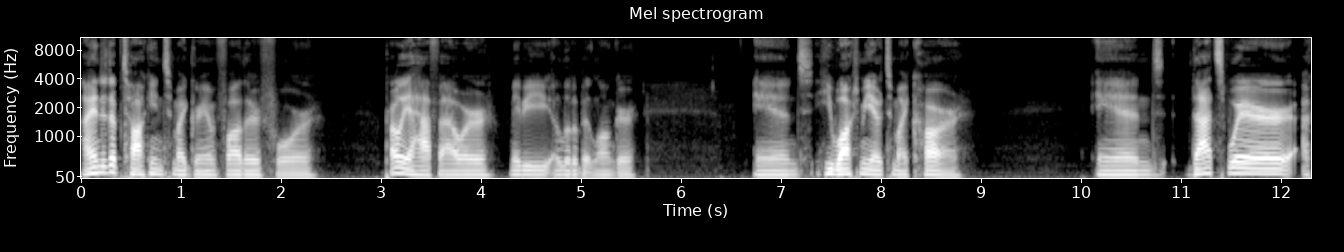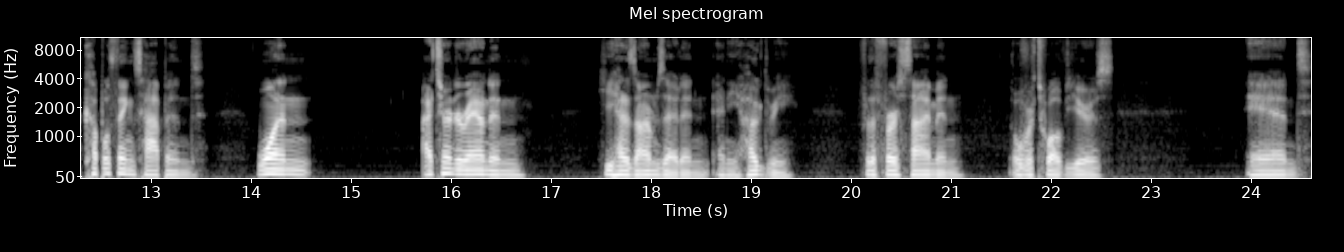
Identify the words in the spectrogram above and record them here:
I ended up talking to my grandfather for probably a half hour, maybe a little bit longer. And he walked me out to my car. And that's where a couple things happened. One, I turned around and he had his arms out and, and he hugged me for the first time in over 12 years. And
